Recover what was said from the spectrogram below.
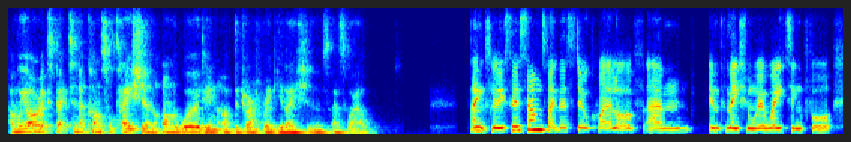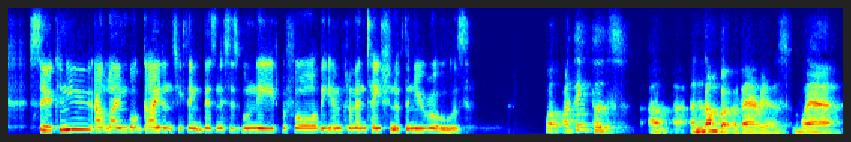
and we are expecting a consultation on the wording of the draft regulations as well. Thanks, Louise. So it sounds like there's still quite a lot of um, information we're waiting for. Sue, can you outline what guidance you think businesses will need before the implementation of the new rules? Well, I think there's um, a number of areas where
